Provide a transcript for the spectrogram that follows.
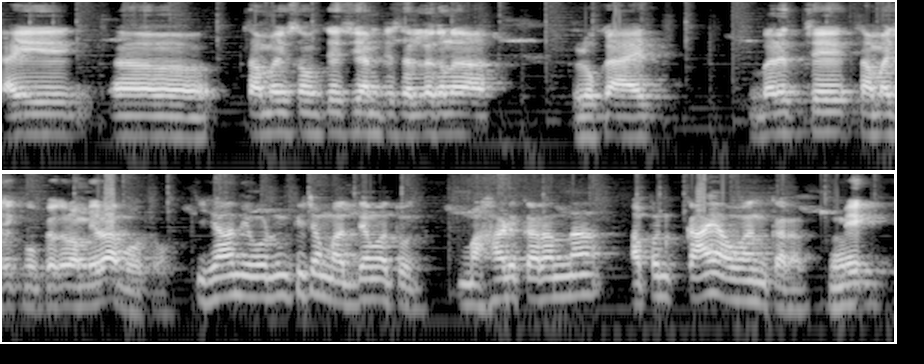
काही सामाजिक संस्थेशी आमचे संलग्न लोक आहेत. बरेचसे सामाजिक उपक्रम आम्ही राबवतो. ह्या निवडणुकीच्या माध्यमातून महाडकरांना आपण काय आवाहन कराल? मी एक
